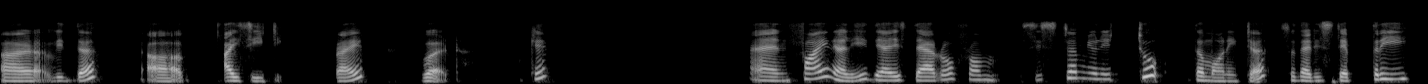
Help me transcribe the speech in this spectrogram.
uh, with the uh, ICT, right? Word. Okay. And finally, there is the arrow from system unit to the monitor. So that is step three.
